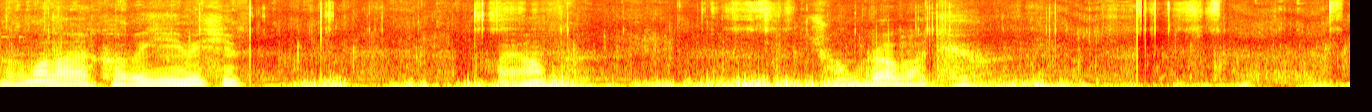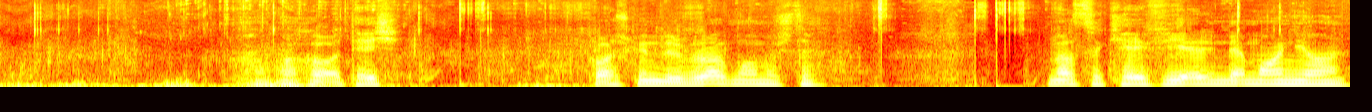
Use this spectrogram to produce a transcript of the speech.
normal ayakkabı giymişim. Ayağım çamura batıyor. Ateş kaç gündür bırakmamıştım. Nasıl keyfi yerinde manyağın.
